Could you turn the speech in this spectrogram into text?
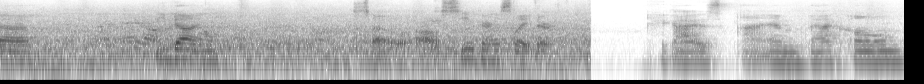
Be done. So I'll see you guys later. Hey guys, I am back home.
